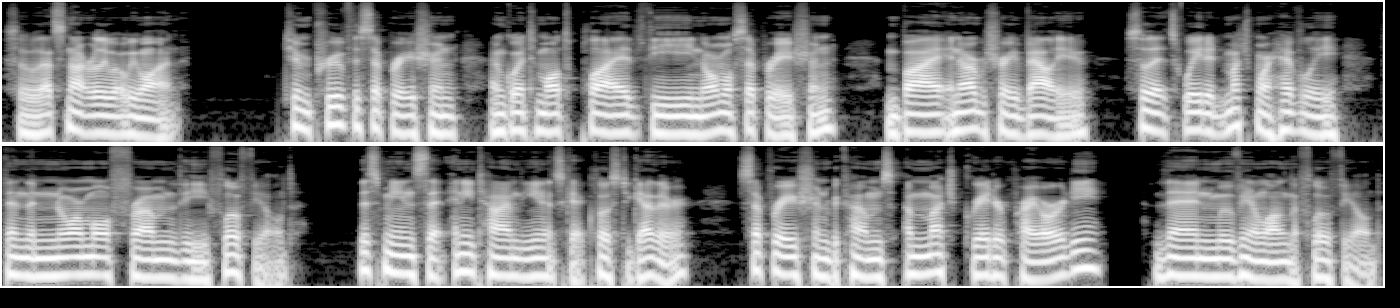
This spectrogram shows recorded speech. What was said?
So that's not really what we want. To improve the separation, I'm going to multiply the normal separation by an arbitrary value so that it's weighted much more heavily than the normal from the flow field. This means that anytime the units get close together, separation becomes a much greater priority than moving along the flow field.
